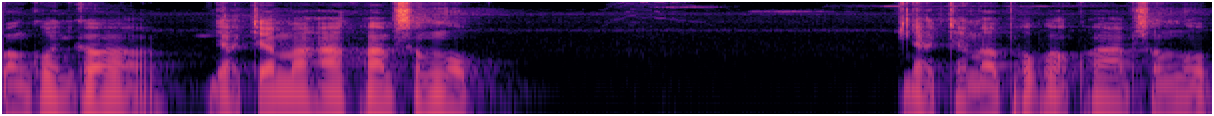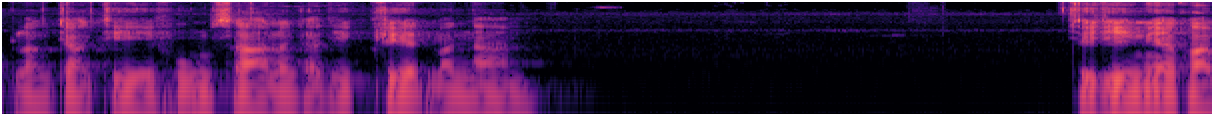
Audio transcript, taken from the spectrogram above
บางคนก็อยากจะมาหาความสงบ อยากจะมาพบกับความสงบหลังจากที่ฟุ้งซ่านหลังจากที่เครียดมานานที่จริงเนี่ยความ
